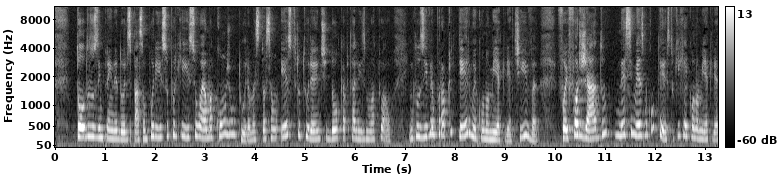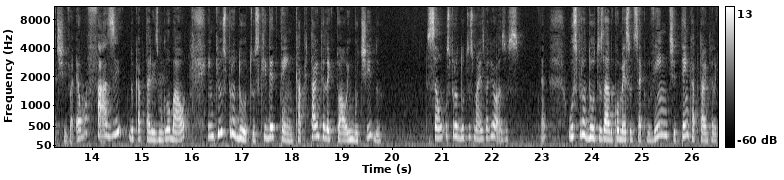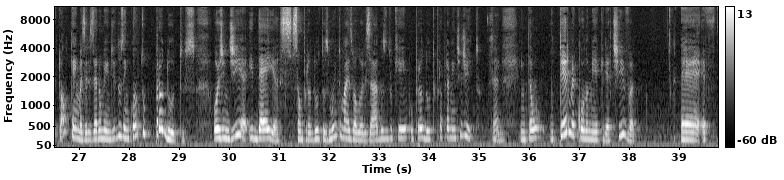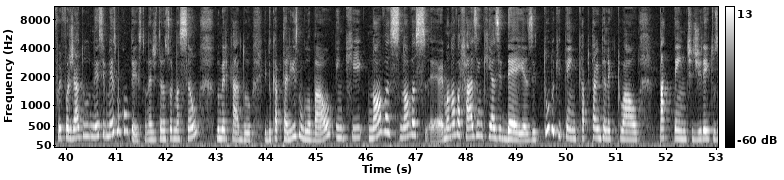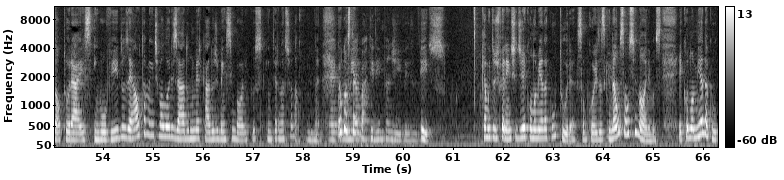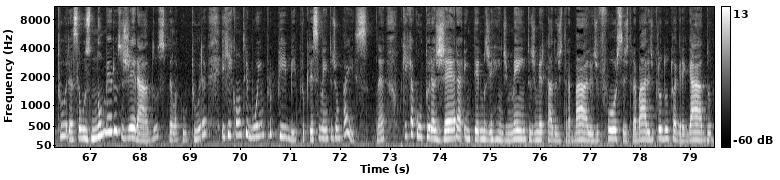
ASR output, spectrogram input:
Todos os empreendedores passam por isso, porque isso é uma conjuntura, uma situação estruturante do capitalismo atual. Inclusive, o próprio termo economia criativa foi forjado nesse mesmo contexto. O que é economia criativa? É uma fase do capitalismo global em que os produtos que detêm capital intelectual embutido são os produtos mais valiosos. Né? Os produtos lá do começo do século XX têm capital intelectual? Tem, mas eles eram vendidos enquanto produtos. Hoje em dia, ideias são produtos muito mais valorizados do que o produto propriamente dito. Né? Então, o termo economia criativa é, é, foi forjado nesse mesmo contexto, né, de transformação no mercado e do capitalismo global, em que novas, novas, é uma nova fase em que as ideias e tudo que tem capital intelectual, patente, direitos autorais envolvidos é altamente valorizado no mercado de bens simbólicos internacional. Uhum. Né? É eu gostei a partir de intangíveis. Né? Isso. Que é muito diferente de economia da cultura. São coisas que não são sinônimos. Economia da cultura são os números gerados pela cultura e que contribuem para o PIB, para o crescimento de um país. Né? O que, que a cultura gera em termos de rendimento, de mercado de trabalho, de força de trabalho, de produto agregado.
